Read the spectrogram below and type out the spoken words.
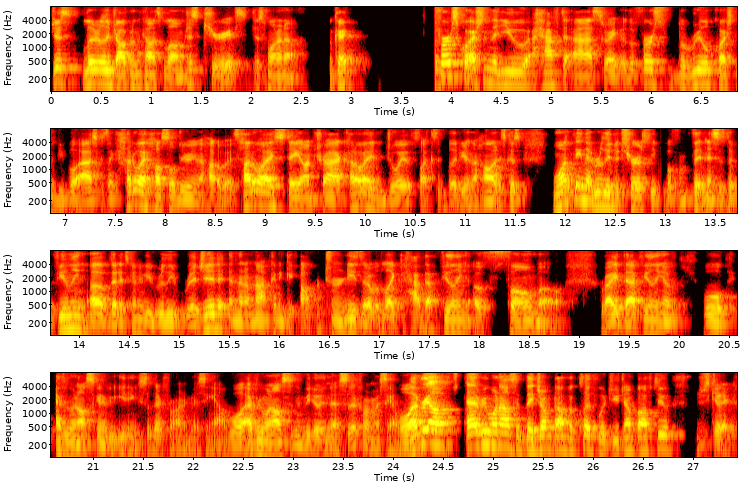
Just literally drop it in the comments below. I'm just curious, just want to know. Okay. The first question that you have to ask, right? Or the first, the real question that people ask is like, how do I hustle during the holidays? How do I stay on track? How do I enjoy the flexibility in the holidays? Because one thing that really deters people from fitness is the feeling of that it's going to be really rigid and that I'm not going to get opportunities that I would like to have that feeling of FOMO, right? That feeling of, well, everyone else is going to be eating, so therefore I'm missing out. Well, everyone else is going to be doing this, so therefore I'm missing out. Well, every else, everyone else, if they jumped off a cliff, would you jump off too? I'm just kidding.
